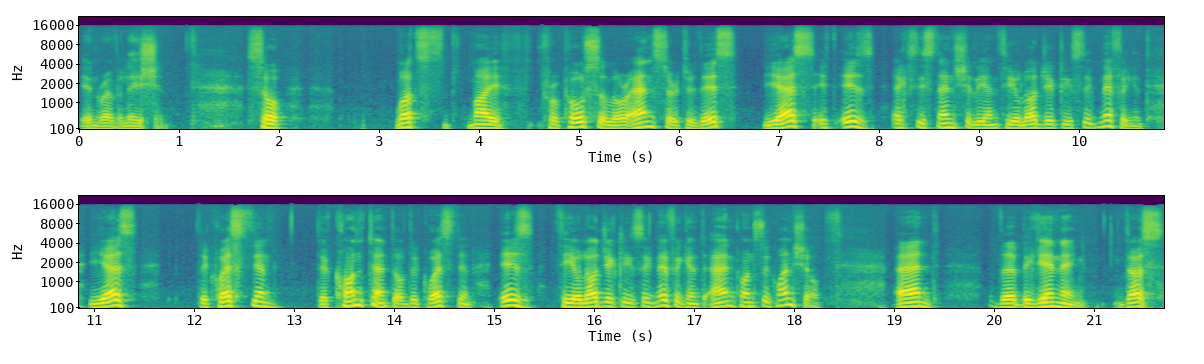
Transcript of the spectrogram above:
in Revelation. So what's my proposal or answer to this? Yes it is existentially and theologically significant. Yes the question the content of the question is theologically significant and consequential. And the beginning does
